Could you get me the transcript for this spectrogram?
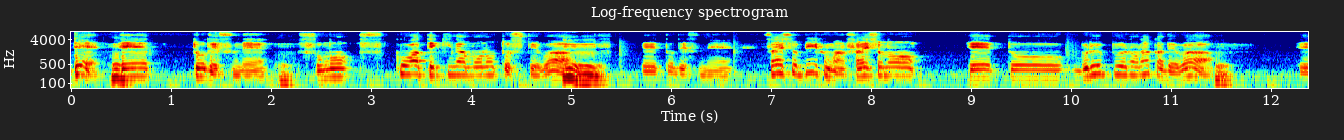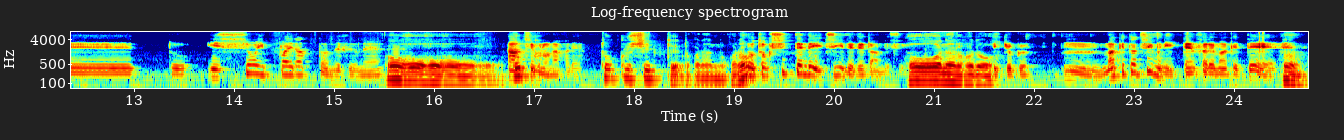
で、うん。えーっとですね、うん。そのスコア的なものとしては、うんうん。えーっとですね、最初ビーフマン最初の、えーっとグループの中では、うん。えーっと1勝1敗だったんですよね。ほうほうほうほう3チームの中で。得失点とかなんのかな？得失点で1位で出たんですよ。おおなるほど。結局、うん、負けたチームに1点差で負けてうん。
